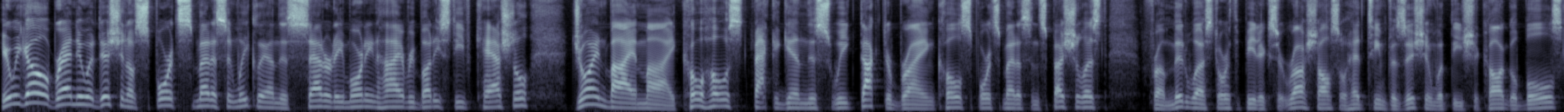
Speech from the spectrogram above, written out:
Here we go. Brand new edition of Sports Medicine Weekly on this Saturday morning. Hi, everybody. Steve Kashul, joined by my co host, back again this week, Dr. Brian Cole, sports medicine specialist from Midwest Orthopedics at Rush, also head team physician with the Chicago Bulls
